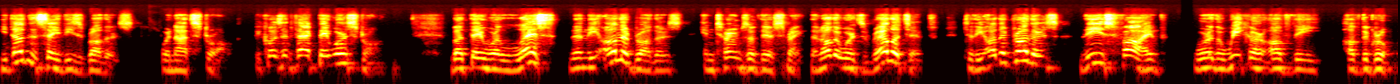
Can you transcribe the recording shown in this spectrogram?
He doesn't say these brothers were not strong because in fact they were strong but they were less than the other brothers in terms of their strength. In other words, relative to the other brothers, these five were the weaker of the of the group.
